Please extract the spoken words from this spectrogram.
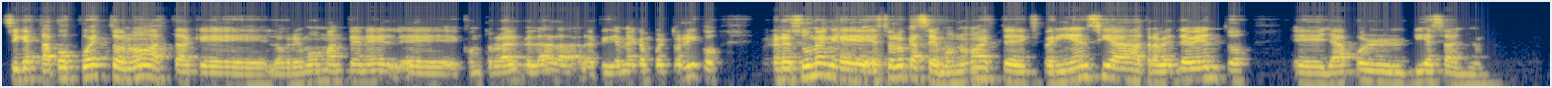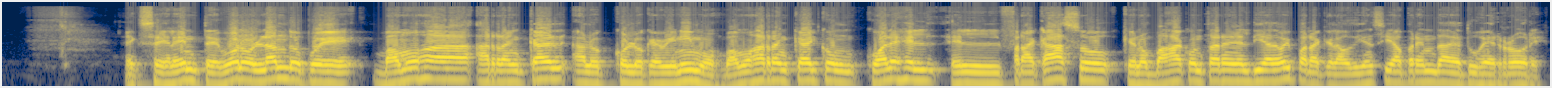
Así que está pospuesto, ¿no? Hasta que logremos mantener, eh, controlar, ¿verdad? La, epidemia acá en Puerto Rico. Pero en resumen, eh, eso es lo que hacemos, ¿no? Este, experiencias a través de eventos ya por 10 años. Excelente. Bueno, Orlando, pues vamos a arrancar con lo que vinimos. Vamos a arrancar con cuál es el fracaso que nos vas a contar en el día de hoy para que la audiencia aprenda de tus errores.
